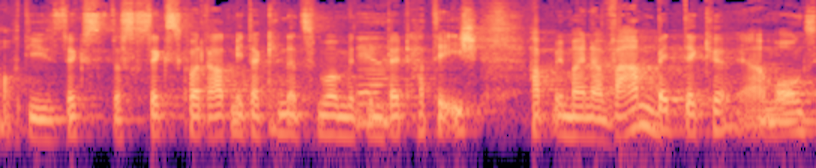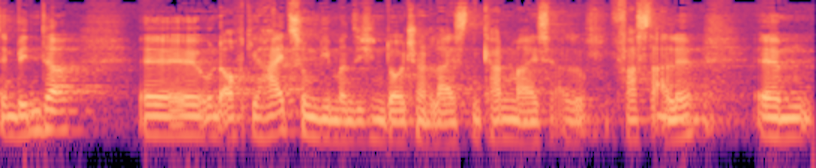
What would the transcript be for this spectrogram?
auch die sechs, das sechs Quadratmeter Kinderzimmer mit Ja. einem Bett hatte ich, habe mit meiner warmen Bettdecke, ja, morgens im Winter, äh, und auch die Heizung, die man sich in Deutschland leisten kann, meist, also fast alle, ähm,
